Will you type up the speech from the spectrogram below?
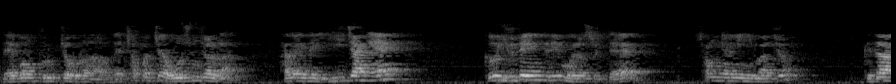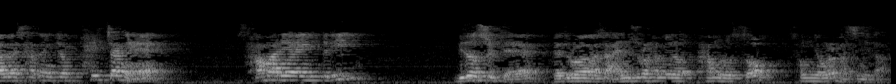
네 번 그룹적으로 나오는데 첫 번째 오순절날 사도행전 2장에 그 유대인들이 모였을 때 성령이 임하죠. 그 다음에 사도행전 8장에 사마리아인들이 믿었을 때 베드로가 가서 안수를 함으로써 성령을 받습니다.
